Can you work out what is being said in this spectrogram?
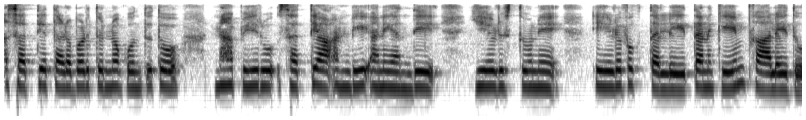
సత్య తడబడుతున్న గొంతుతో నా పేరు సత్య అండి అని అంది. ఏడుస్తూనే ఏడవకు తల్లి తనకేం కాలేదు.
